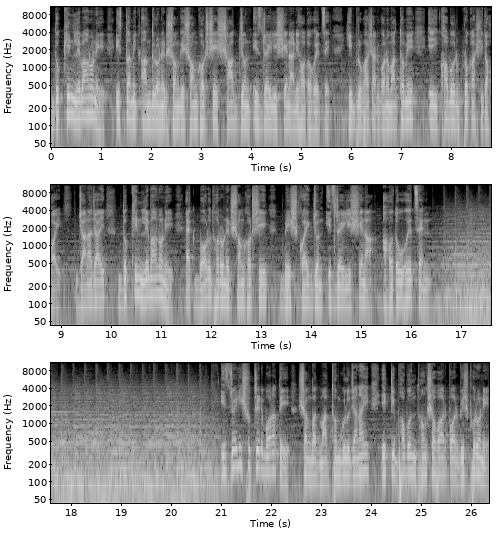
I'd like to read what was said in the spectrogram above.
দক্ষিণ লেবাননে ইসলামিক আন্দোলনের সঙ্গে সংঘর্ষে সাতজন ইসরায়েলি সেনা নিহত হয়েছে। হিব্রু ভাষার গণমাধ্যমে এই খবর প্রকাশিত হয়। জানা যায়, দক্ষিণ লেবাননে এক বড় ধরনের সংঘর্ষে বেশ কয়েকজন ইসরায়েলি সেনা আহতও হয়েছেন। ইসরায়েলি সূত্রের বরাতে সংবাদ মাধ্যমগুলো জানায়, একটি ভবন ধ্বংস হওয়ার পর বিস্ফোরণে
